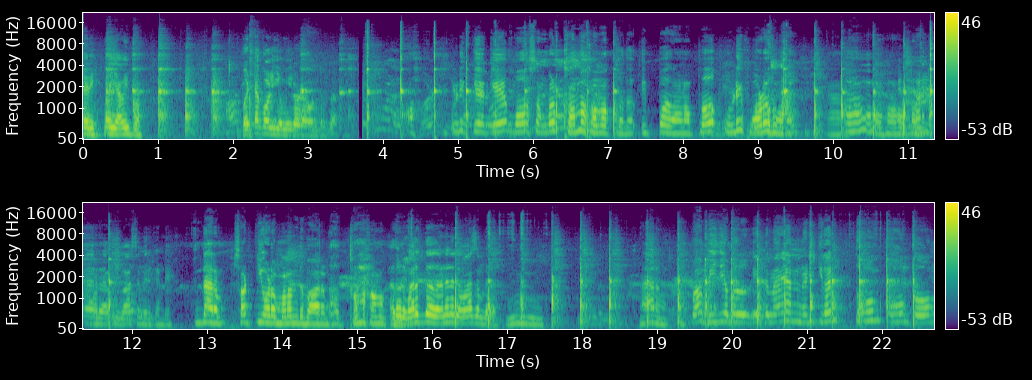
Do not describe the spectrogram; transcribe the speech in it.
சரி வை அவிப்போம். வெட்ட கோழி மீரோட கொண்டு இருக்கிறேன். குடிக்கே பாசங்கள் கம கமக்குது இப்போதானப்போ குடி படுகணும் அப்படி வாசம் இருக்கண்டு. இந்தாரம் சட்டியோட மணந்து பாரம் அதோட வறுத்தது தானே நல்ல வாசம் வேற நேரம் இப்போ பிஜேபி ஏற்ற மாதிரி அண்ணன் நடிக்கிறேன் தோம் தோம் தோம்.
